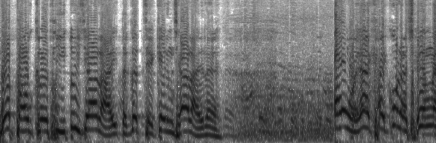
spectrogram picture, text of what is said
我高铁，我我包高铁对家来，等个坐警车来呢。往回爱开过来抢呢。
